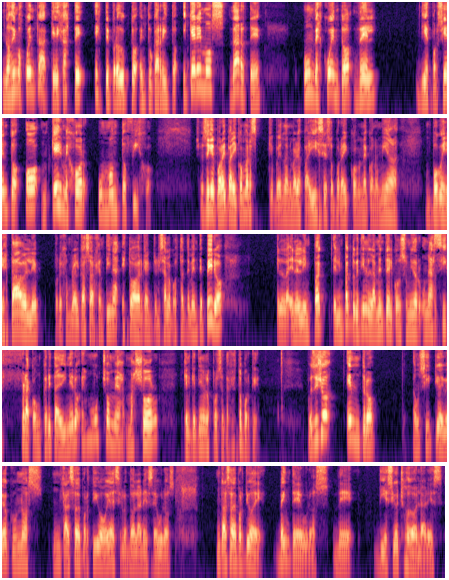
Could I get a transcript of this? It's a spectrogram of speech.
nos dimos cuenta que dejaste este producto en tu carrito y queremos darte un descuento del 10% o que es mejor un monto fijo. Yo sé que por ahí para e-commerce que vendan en varios países o por ahí con una economía un poco inestable, por ejemplo en el caso de Argentina, esto va a haber que actualizarlo constantemente, pero en, el, el impacto que tiene en la mente del consumidor una cifra concreta de dinero es mucho mayor que el que tienen los porcentajes. ¿Esto por qué? Pues si yo entro a un sitio y veo que unos, un calzado deportivo, voy a decirlo en dólares, euros, un calzado deportivo de 20 euros, de 18 dólares,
